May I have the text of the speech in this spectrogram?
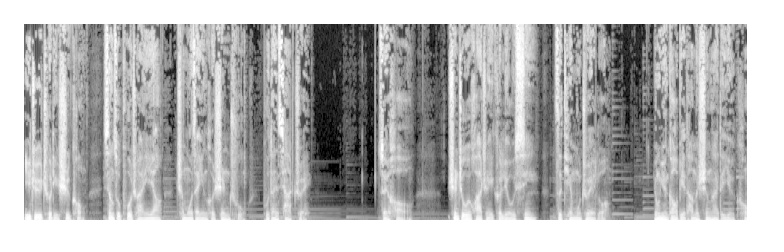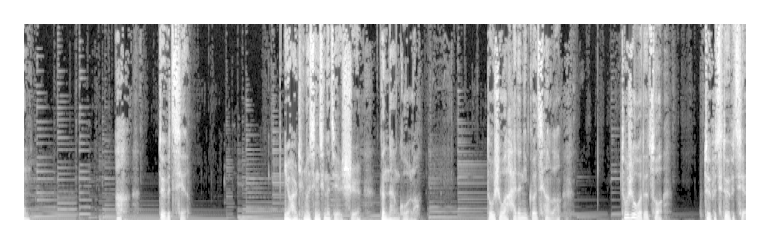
以至于彻底失控，像艘破船一样沉没在银河深处，不断下坠。最后，甚至会化成一颗流星，自天幕坠落，永远告别他们深爱的夜空。啊，对不起。女孩听了星星的解释，更难过了。都是我害得你搁浅了，都是我的错，对不起，对不起，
